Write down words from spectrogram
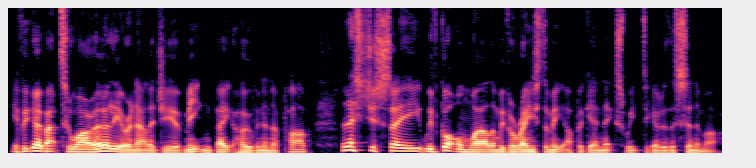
If we go back to our earlier analogy of meeting Beethoven in a pub, let's just say we've got on well and we've arranged to meet up again next week to go to the cinema.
